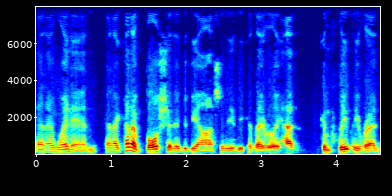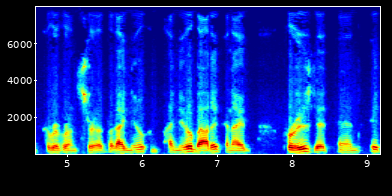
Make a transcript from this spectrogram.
and I went in and I kind of bullshitted to be honest with you because I really hadn't completely read A River Runs Through It, but I knew I knew about it and I had perused it and it,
